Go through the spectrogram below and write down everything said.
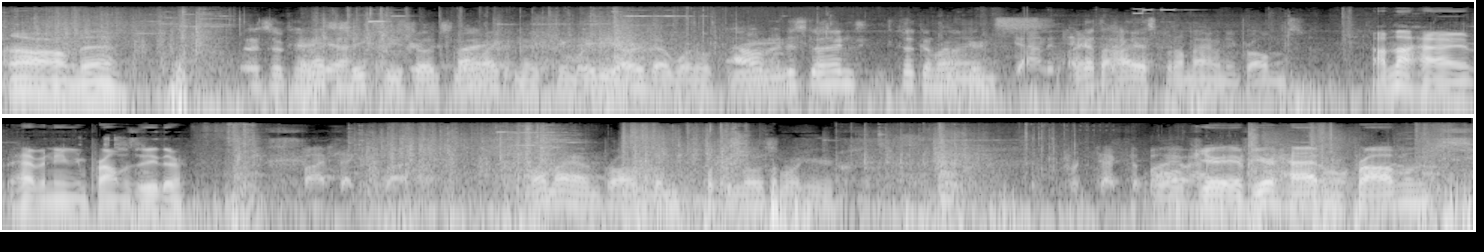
oh man, That's okay, I'm at yeah. 60, so it's not my connection. 80 yards at 103. I don't just go ahead and cook them, I don't care. I got the highest, but I'm not having any problems. I'm not ha having any problems either. Five seconds left. Why am I having problems? I'm fucking lowest one here. Protect the Well, if you're if you're having problems,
